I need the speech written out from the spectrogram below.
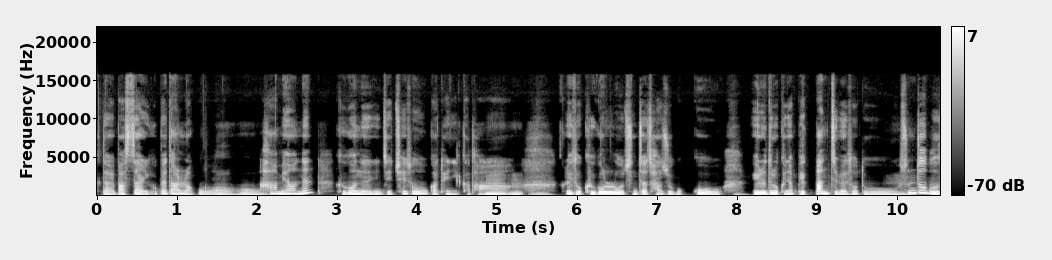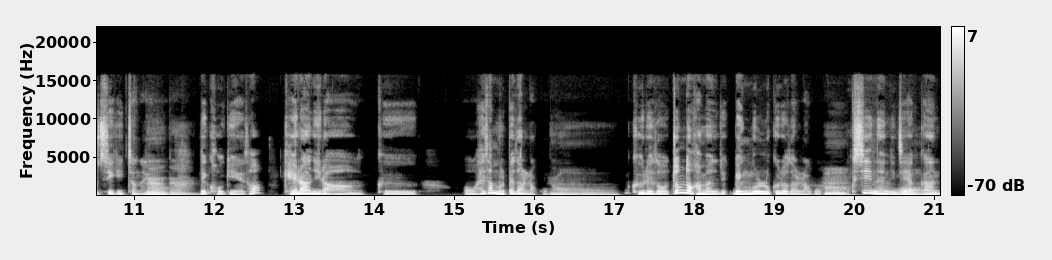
그 다음에 맛살 이거 빼달라고 어. 하면은 그거는 이제 최소가 되니까 다 음, 음, 음. 그래서 그걸로 진짜 자주 먹고 음. 예를 들어 그냥 백반집에서도 음. 순두부찌개 있잖아요. 네, 네. 근데 거기에서 계란이랑 그 어, 해산물 빼달라고. 어. 그래서 좀 더 가면 이제 맹물로 끓여달라고. 혹시는 이제 와. 약간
